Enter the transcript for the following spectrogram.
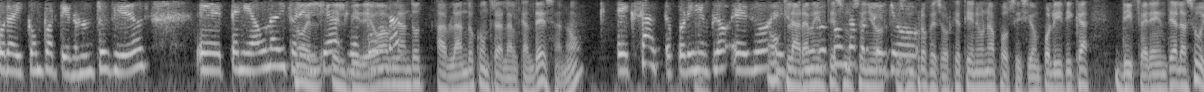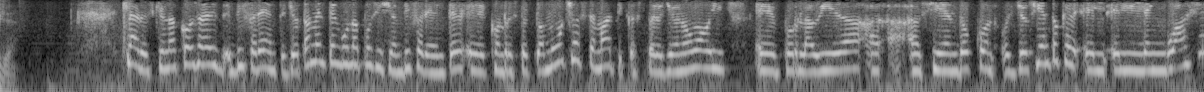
por ahí compartieron otros videos, eh, tenía una diferencia. No, el, video hablando, hablando contra la alcaldesa, ¿no? Exacto, por ejemplo, eso claramente es un señor, es un profesor que tiene una posición política diferente a la suya. Claro, es que una cosa es diferente. Yo también tengo una posición diferente eh, con respecto a muchas temáticas, pero yo no voy eh, por la vida haciendo con... Yo siento que el, el lenguaje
